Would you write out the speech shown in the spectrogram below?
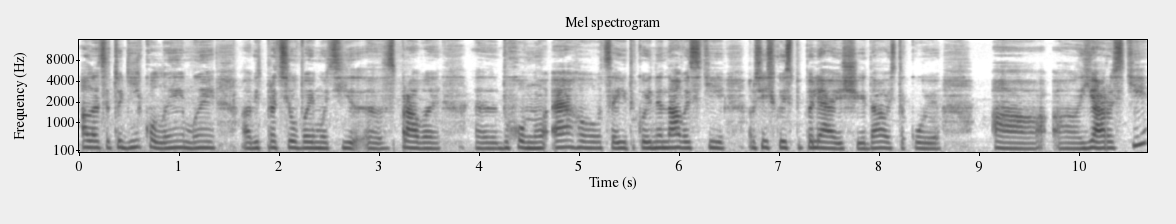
але це тоді, коли ми е, відпрацьовуємо ці справи духовного его, цієї такої ненависті російської спіпеляючої, да, ось такої. А, ярості,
